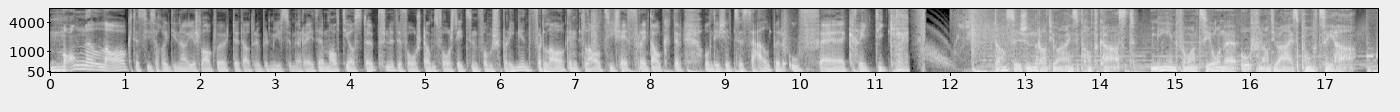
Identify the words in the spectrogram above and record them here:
Mangellage, das sind so ein die neuen Schlagwörter, darüber müssen wir reden. Matthias Döpfner, der Vorstandsvorsitzende vom Springen Verlag, entlädt sein Chefredakteur und ist jetzt selber auf äh, Kritik. Das ist ein Radio 1 Podcast. Mehr Informationen auf radio1.ch.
